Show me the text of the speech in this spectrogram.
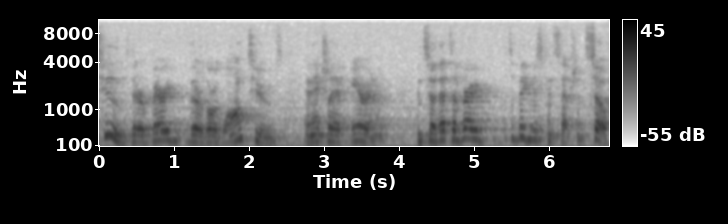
tubes that are very, they're they're long tubes, and they actually have air in them. And so that's a very, that's a big misconception. So,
